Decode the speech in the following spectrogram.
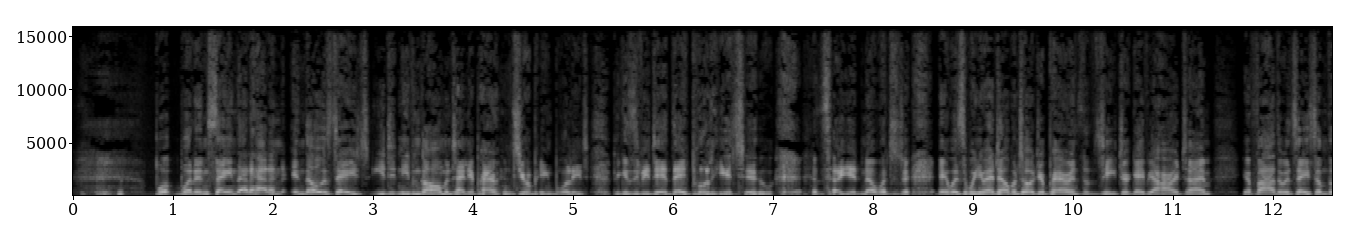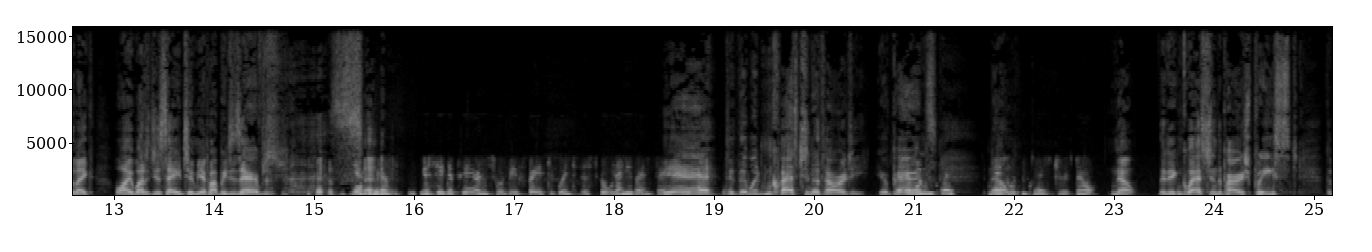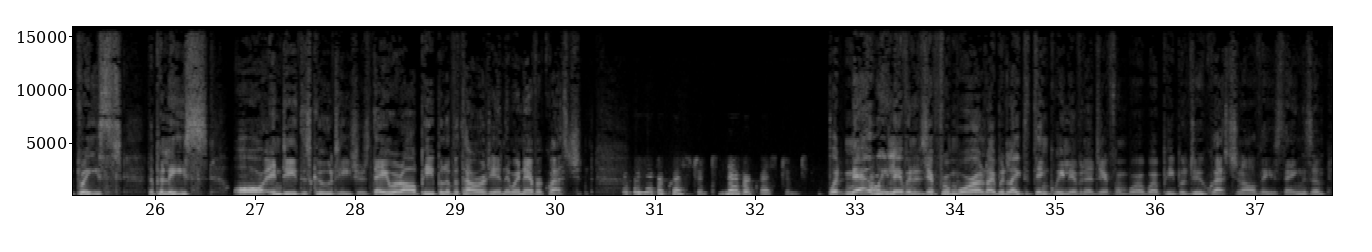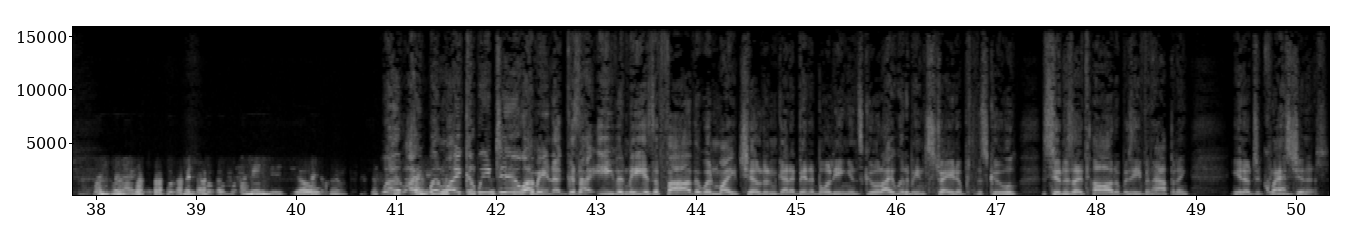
But but in saying that, Helen, in those days, you didn't even go home and tell your parents you were being bullied because if you did, they'd bully you too. so you'd know what to do. It was when you went home and told your parents that the teacher gave you a hard time. Your father would say something like, "Why? What did you say to him? You probably deserved it." Yeah, because you see, the parents would be afraid to go into the school anyway. And say, yeah, they they wouldn't question authority. Your they parents, wouldn't, question, no. they wouldn't question it. No, No, they didn't question the parish priest, the priest, the police, or indeed the school teachers. They were all people of authority and they were never questioned. they were never questioned. Never questioned. But now we live in a different world. I would like to think we live in a different world where people do question all these things. And When, when I, when, when- I mean, You're joking. well, I, well, Michael, we do. I mean, because even me as a father, when my children got a bit of bullying in school, I would have been straight up to the school as soon as I thought it was even happening. You know, to question it.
